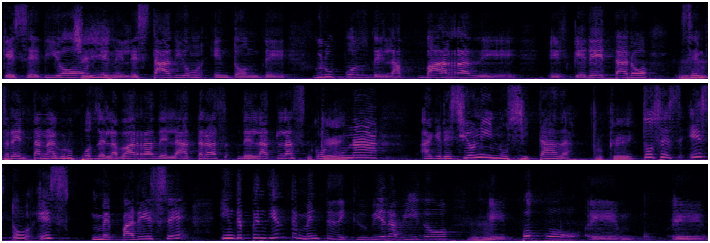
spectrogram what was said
que se dio en el estadio en donde grupos de la barra de el Querétaro se enfrentan a grupos de la barra del Atlas, del Atlas con una agresión inusitada. Entonces, esto es, me parece, independientemente de que hubiera habido eh, poco eh, eh,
